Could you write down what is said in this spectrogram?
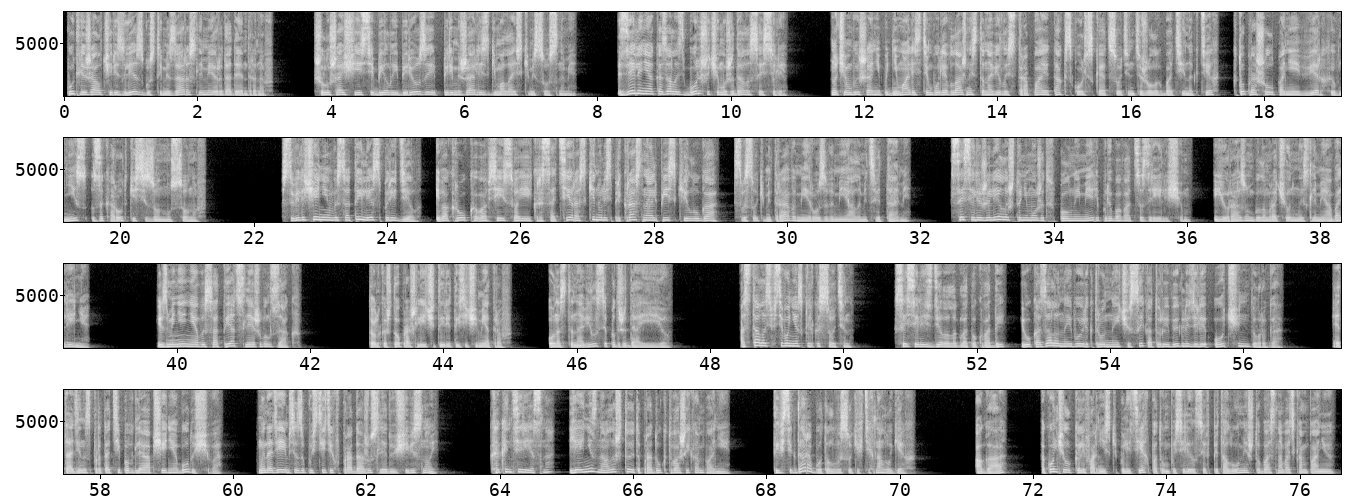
Путь лежал через лес с густыми зарослями рододендронов. Шелушащиеся белые березы перемежались с гималайскими соснами. Зелени оказалось больше, чем ожидала Сесили. Но чем выше они поднимались, тем более влажной становилась тропа и так скользкая от сотен тяжелых ботинок тех, кто прошел по ней вверх и вниз за короткий сезон муссонов. С увеличением высоты лес поредел — и вокруг во всей своей красоте раскинулись прекрасные альпийские луга с высокими травами и розовыми и алыми цветами. Сесили жалела, что не может в полной мере полюбоваться зрелищем. Ее разум был омрачен мыслями об олене. Изменение высоты отслеживал Зак. Только что прошли четыре тысячи метров. Он остановился, поджидая ее. Осталось всего несколько сотен. Сесили сделала глоток воды — и указала на его электронные часы, которые выглядели очень дорого. Это один из прототипов для общения будущего. Мы надеемся запустить их в продажу следующей весной. Как интересно. Я и не знала, что это продукт вашей компании. Ты всегда работал в высоких технологиях? Ага. Окончил Калифорнийский политех, потом поселился в Петалуме, чтобы основать компанию.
